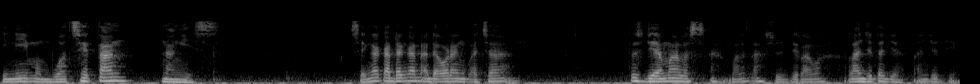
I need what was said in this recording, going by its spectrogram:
Ini membuat setan nangis. Sehingga kadang kan ada orang yang baca terus dia malas, ah malas ah sujud tilawah, lanjut aja, lanjut dia.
